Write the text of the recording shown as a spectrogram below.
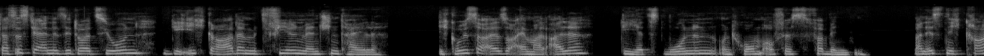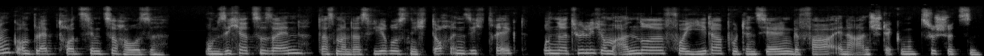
Das ist ja eine Situation, die ich gerade mit vielen Menschen teile. Ich grüße also einmal alle, die jetzt Wohnen und Homeoffice verbinden. Man ist nicht krank und bleibt trotzdem zu Hause, um sicher zu sein, dass man das Virus nicht doch in sich trägt und natürlich um andere vor jeder potenziellen Gefahr einer Ansteckung zu schützen.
